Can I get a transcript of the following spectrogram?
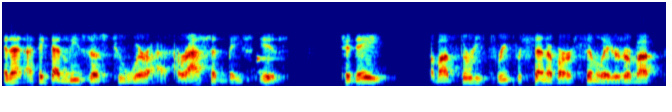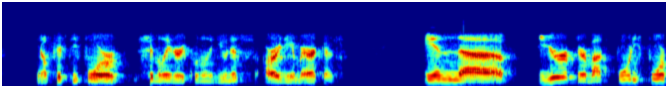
And that I think that leads us to where our asset base is. Today, about 33% of our simulators, are about you know 54 simulator equivalent units, are in the Americas. In uh, Europe, they're about 44%,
